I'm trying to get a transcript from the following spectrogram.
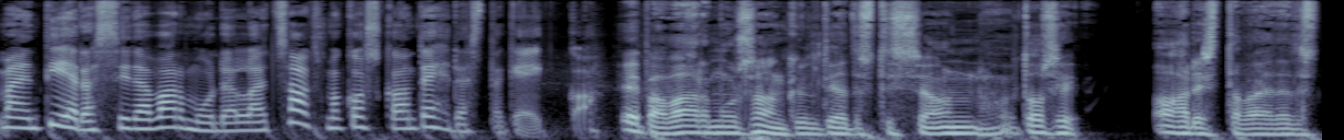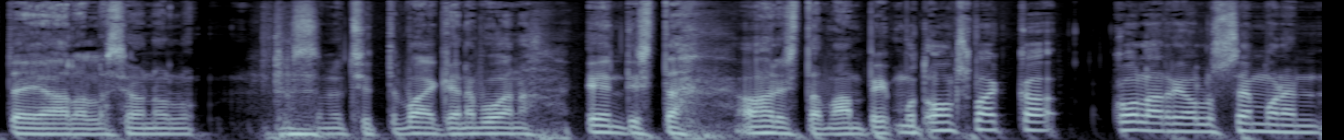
mä en tiedä sitä varmuudella, että saaks mä koskaan tehdä sitä keikkaa. Epävarmuus on kyllä tietysti, se on tosi ahdistava ja tietysti teidän alalla se on ollut tässä nyt sitten vaikeana vuonna entistä ahdistavampi. Mutta onko vaikka kolari ollut semmoinen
